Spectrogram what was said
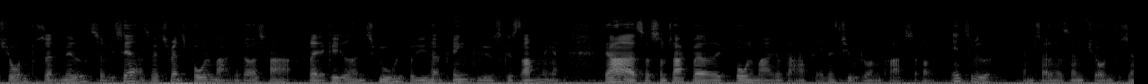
14% nede, så vi ser altså et svensk boligmarked, der også har reageret en smule på de her pengepolitiske stramninger. Det har altså som sagt været et boligmarked, der er relativt under pres, og indtil videre, jamen, så er det altså en 14%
